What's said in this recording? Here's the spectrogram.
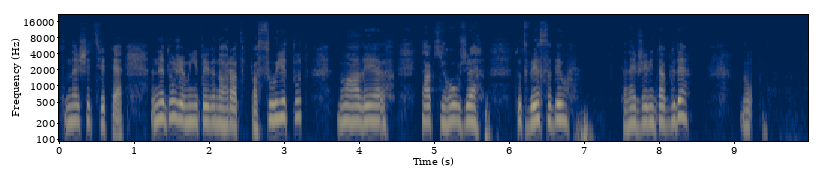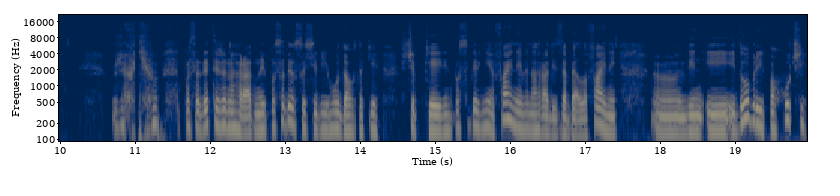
то воно ще цвіте. Не дуже мені той виноград пасує тут, ну але так його вже тут висадив. Та най вже він так буде. Ну, вже хотів посадити виноград. Ну і посадив сусід, йому дав такі щепки. І він посадив. Ні, файний виноград Ізабелла, файний. Е, Він і, і добрий, і пахучий,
